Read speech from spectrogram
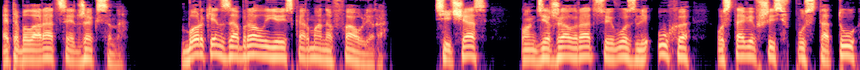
Это была рация Джексона. Боркин забрал ее из кармана Фаулера. Сейчас он держал рацию возле уха, уставившись в пустоту,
